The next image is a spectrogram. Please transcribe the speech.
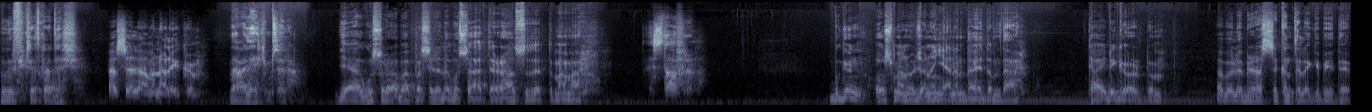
Buyur Fikret kardeş. Esselamun aleyküm. Ve aleyküm selam. Ya kusura bakma seni de bu saatte rahatsız ettim ama... Estağfurullah. Bugün Osman Hoca'nın yanındaydım da... Tahir'i gördüm. Ha, Böyle biraz sıkıntılı gibiydi.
